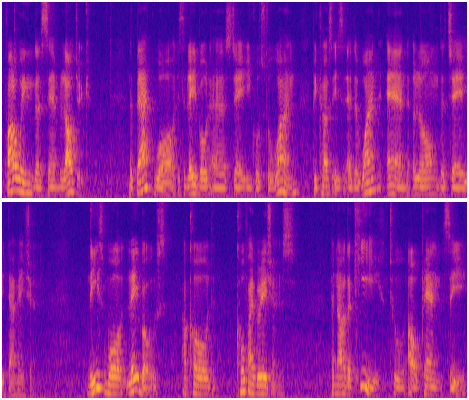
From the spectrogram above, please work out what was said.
following the same logic. The back wall is labeled as j equals to 1 because it's at the one end along the j dimension. These wall labels are called cofibrations and are the key to our plan C.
